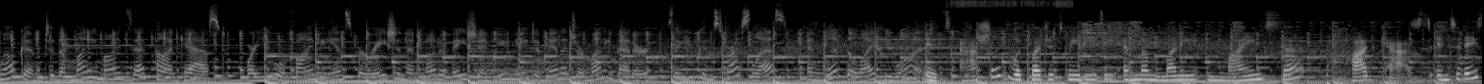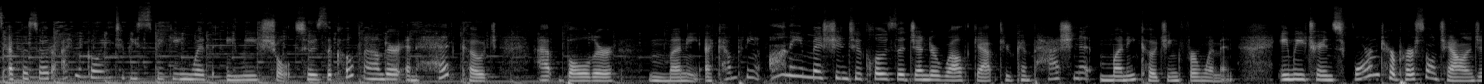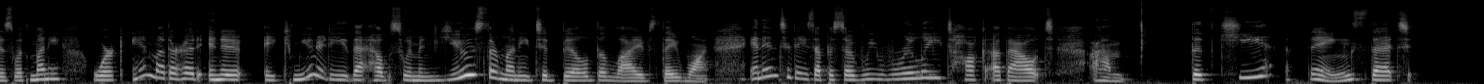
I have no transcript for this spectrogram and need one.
Welcome to the Money Mindset Podcast, where you will find the inspiration and motivation you need to manage your money better so you can stress less and live the life you want. It's Ashley with Budgets Made Easy and the Money Mindset Podcast. In today's episode, I'm going to be speaking with Amy Schultz, who is the co founder and head coach at Bolder Money, a company on a mission to close the gender wealth gap through compassionate money coaching for women. Amy transformed her personal challenges with money, work, and motherhood into a community that helps women use their money to build the lives they want. And in today's episode, we really talk about um, the key things that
